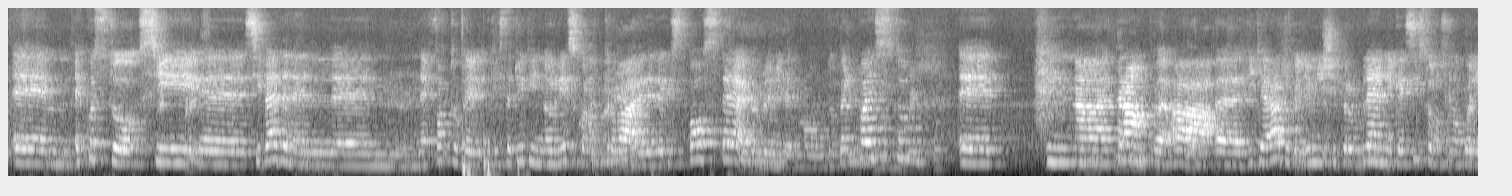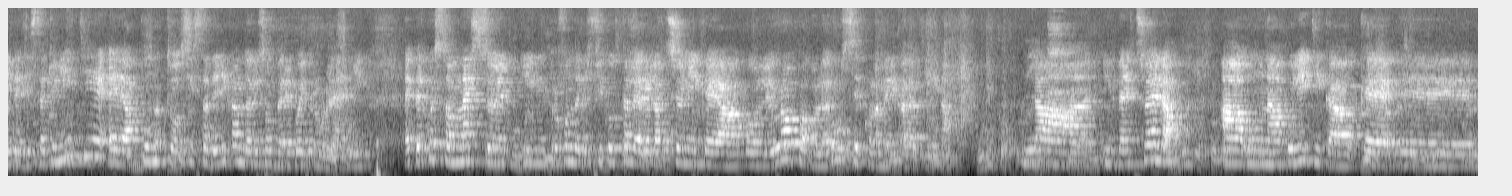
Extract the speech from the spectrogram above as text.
e, e questo si, eh, si vede nel, nel, fatto che gli Stati Uniti non riescono a trovare delle risposte ai problemi del mondo. Per questo eh, Trump ha uh, dichiarato che gli unici problemi che esistono sono quelli degli Stati Uniti e appunto si sta dedicando a risolvere quei problemi e per questo ha messo in, in profonda difficoltà le relazioni che ha con l'Europa, con la Russia e con l'America Latina. La, il Venezuela ha una politica che, eh,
